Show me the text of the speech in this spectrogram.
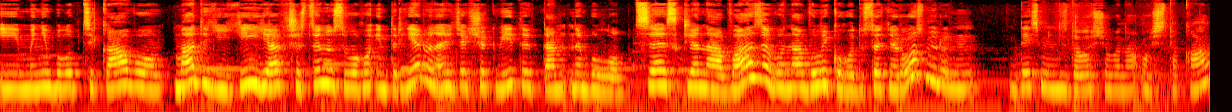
і мені було б цікаво мати її як частину свого інтер'єру, навіть якщо квіти там не було. Б. Це скляна ваза, вона великого достатньо розміру. Десь мені здалося, що вона ось така,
